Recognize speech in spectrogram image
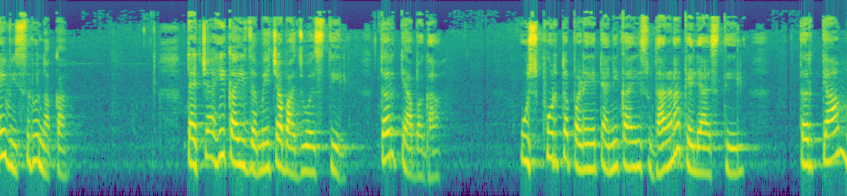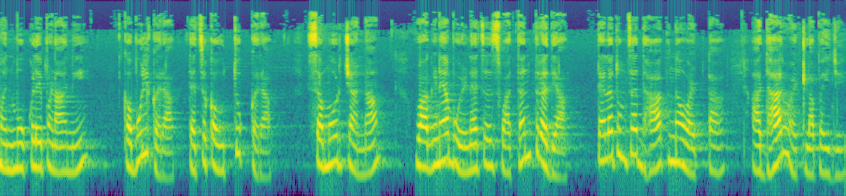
हे विसरू नका. त्याच्याही काही जमेच्या बाजू असतील तर त्या बघा. उत्स्फूर्तपणे त्यांनी काही सुधारणा केल्या असतील तर त्या मनमोकळेपणाने कबूल करा त्याचं कौतुक करा. समोरच्यांना वागण्या बोलण्याचं स्वातंत्र्य द्या. त्याला तुमचा धाक न वाटता आधार वाटला पाहिजे.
